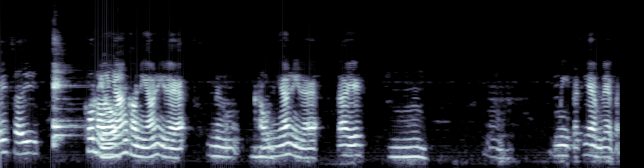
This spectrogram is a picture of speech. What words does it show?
ซ์ใช้ข้าวเหนีข้าวยวเหนียวข้าวเหนียวนี่แหละหนึ่งอืมข้าวเหนียวนี่แหละใส่อืมอืมมีกระเทียมแล้วก็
